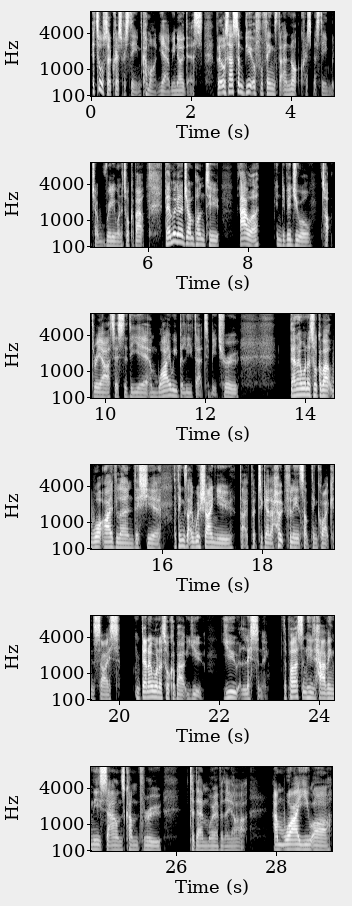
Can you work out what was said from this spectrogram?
it's also Christmas themed. Come on, yeah, we know this. But it also has some beautiful things that are not Christmas themed, which I really want to talk about. Then we're going to jump on to our individual top three artists of the year and why we believe that to be true. Then I want to talk about what I've learned this year, the things that I wish I knew that I've put together, hopefully in something quite concise. Then I want to talk about you, you listening, the person who's having these sounds come through to them wherever they are, and why you are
